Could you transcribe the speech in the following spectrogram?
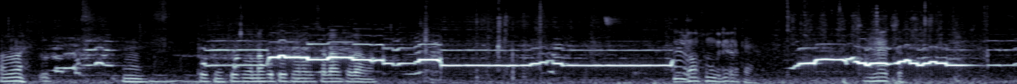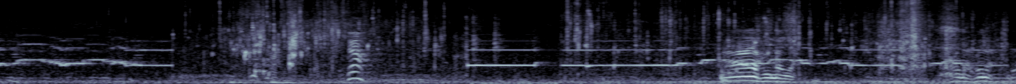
Apa? Hmm. Tuh, tuh, mana aku tuh, mana salam salam. Jom semua gede lah Ini tuh. Ah, hui na ya. Hui na,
